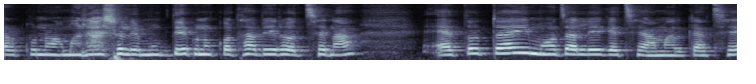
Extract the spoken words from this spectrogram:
আর কোনো আমার আসলে মুখ দিয়ে কোনো কথা বের হচ্ছে না। এতটাই মজা লেগেছে আমার কাছে।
